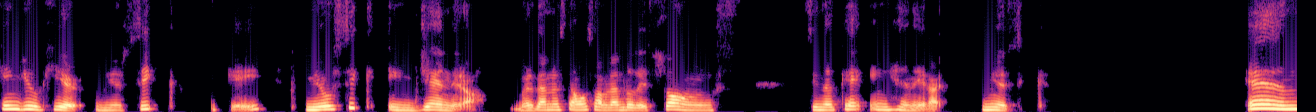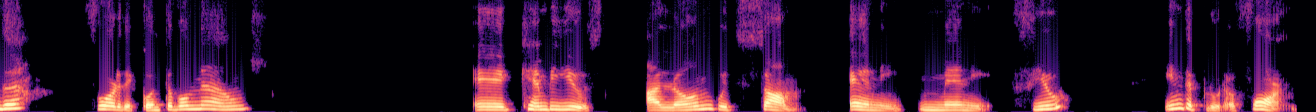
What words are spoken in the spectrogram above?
Can you hear music? Ok. Music in general, ¿verdad? No estamos hablando de songs, sino que en general, music. And for the countable nouns, it can be used along with some, any, many, few, in the plural form.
